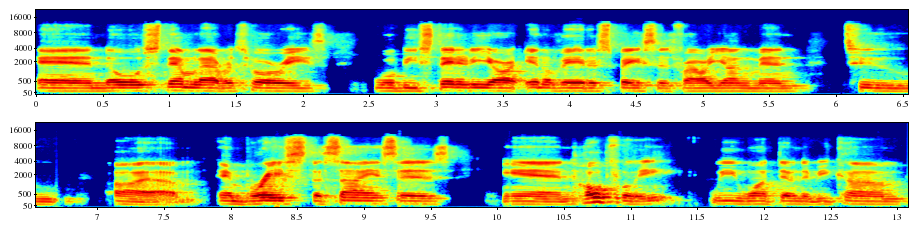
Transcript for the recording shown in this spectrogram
and those STEM laboratories will be state-of-the-art innovative spaces for our young men to um, embrace the sciences, and hopefully, we want them to become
